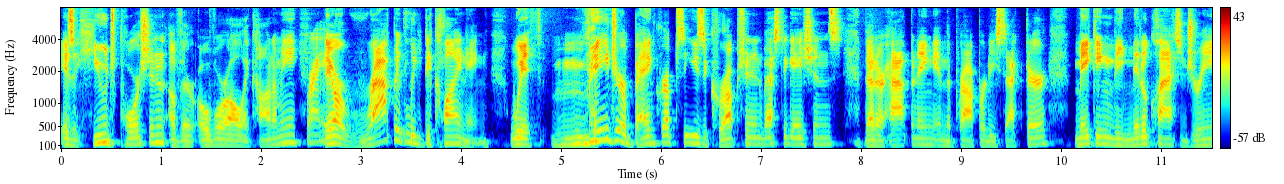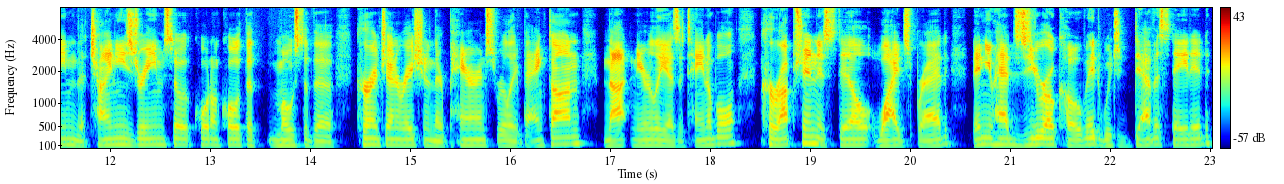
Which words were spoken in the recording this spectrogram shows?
is a huge portion of their overall economy. Right. They are rapidly declining with major bankruptcies and corruption investigations that are happening in the property sector, making the middle class dream, the Chinese dream, so quote unquote, that most of the current generation and their parents really banked on, not nearly as attainable. Corruption is still widespread. Then you had zero COVID, which devastated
